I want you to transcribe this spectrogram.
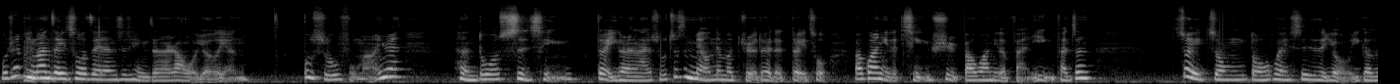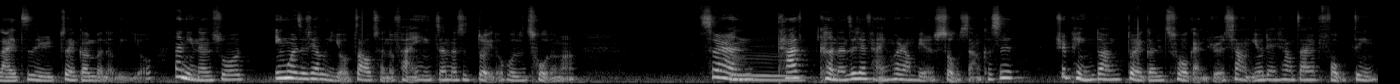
我觉得评断这一错这件事情真的让我有点不舒服嘛，因为很多事情对一个人来说就是没有那么绝对的对错，包括你的情绪，包括你的反应，反正最终都会是有一个来自于最根本的理由。那你能说因为这些理由造成的反应真的是对的或是错的吗？虽然他可能这些反应会让别人受伤，可是去评断对跟错，感觉像有点像在否定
